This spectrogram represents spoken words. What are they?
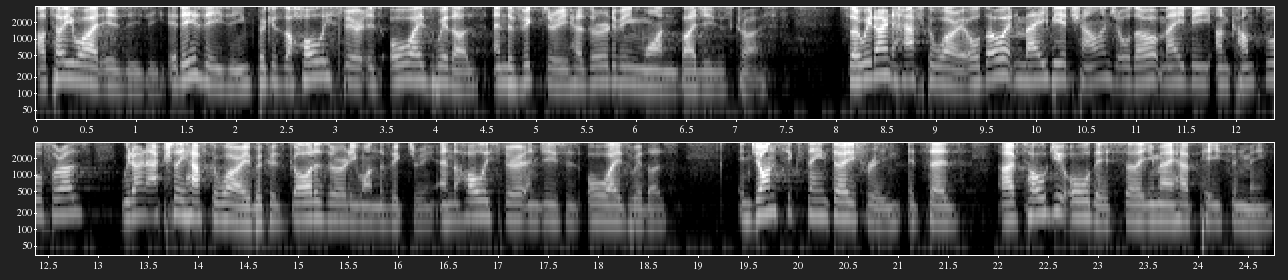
I'll tell you why it is easy. It is easy because the Holy Spirit is always with us and the victory has already been won by Jesus Christ. So we don't have to worry. Although it may be a challenge, although it may be uncomfortable for us, we don't actually have to worry because God has already won the victory and the Holy Spirit and Jesus is always with us. In John 16:33 it says, "I've told you all this so that you may have peace in me.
